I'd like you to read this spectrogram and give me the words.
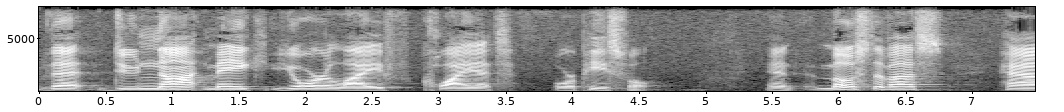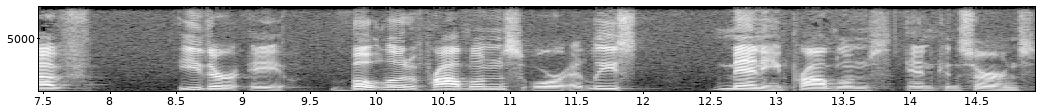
that do not make your life quiet or peaceful. And most of us have either a boatload of problems or at least many problems and concerns.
